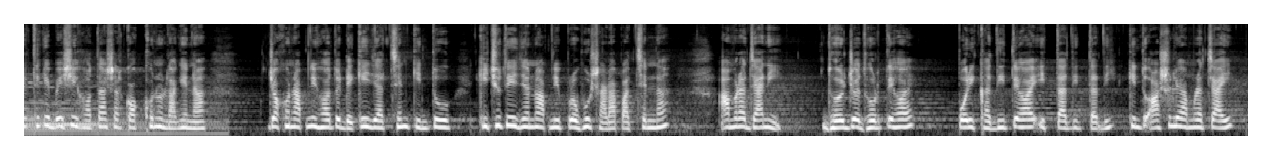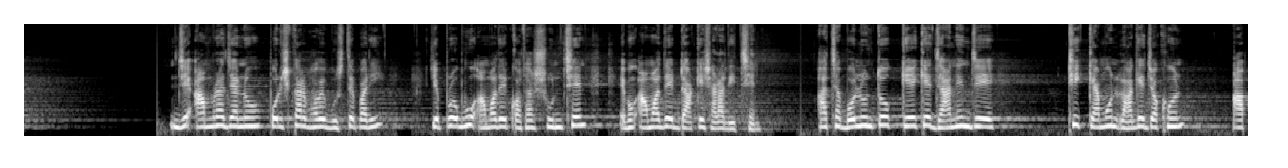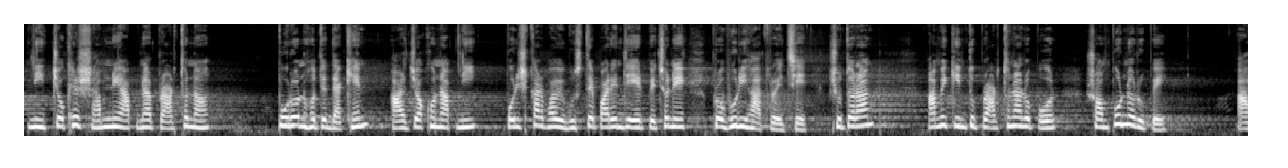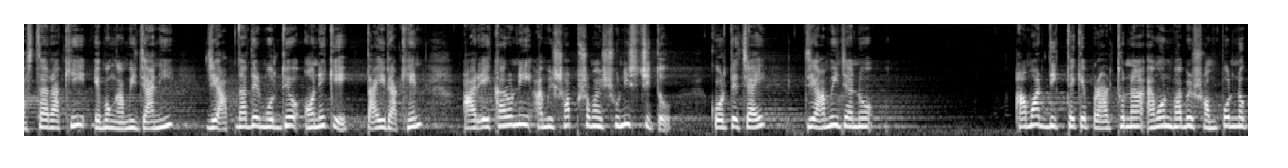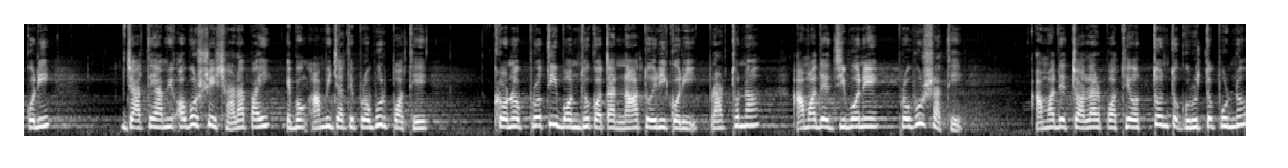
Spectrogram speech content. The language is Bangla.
এর থেকে বেশি হতাশ আর কখনো লাগে না, যখন আপনি হয়তো ডেকেই যাচ্ছেন, কিন্তু কিছুতেই যেন আপনি প্রভু সাড়া পাচ্ছেন না। আমরা জানি ধৈর্য ধরতে হয়, পরীক্ষা দিতে হয়, ইত্যাদি ইত্যাদি, কিন্তু আসলে আমরা চাই যে আমরা যেন পরিষ্কারভাবে বুঝতে পারি যে প্রভু আমাদের কথা শুনছেন এবং আমাদের ডাকে সাড়া দিচ্ছেন। আচ্ছা বলুন তো, কে কে জানেন যে ঠিক কেমন লাগে যখন আপনি চোখের সামনে আপনার প্রার্থনা পূরণ হতে দেখেন, আর যখন আপনি পরিষ্কারভাবে বুঝতে পারেন যে এর পেছনে প্রভুরই হাত রয়েছে। সুতরাং আমি কিন্তু প্রার্থনার ওপর সম্পূর্ণরূপে আস্থা রাখি এবং আমি জানি যে আপনাদের মধ্যেও অনেকে তাই রাখেন। আর এ কারণেই আমি সবসময় সুনিশ্চিত করতে চাই যে আমি যেন আমার দিক থেকে প্রার্থনা এমনভাবে সম্পন্ন করি যাতে আমি অবশ্যই সাড়া পাই এবং আমি যাতে প্রভুর পথে কোনো প্রতিবন্ধকতা না তৈরি করি। প্রার্থনা আমাদের জীবনে প্রভুর সাথে আমাদের চলার পথে অত্যন্ত গুরুত্বপূর্ণ।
